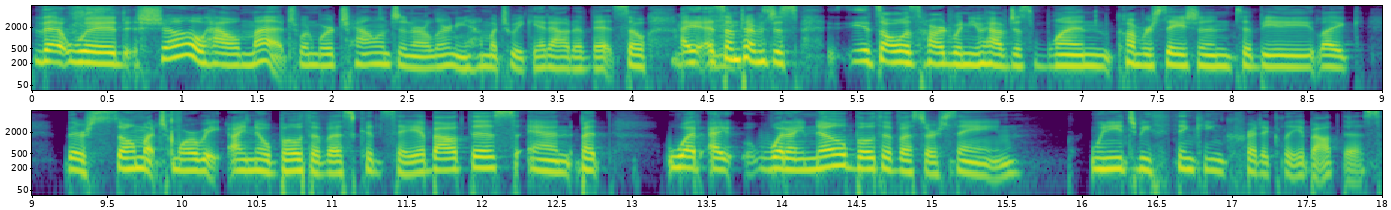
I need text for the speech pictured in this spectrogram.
that would show how much, when we're challenged in our learning, how much we get out of it. So mm-hmm. I sometimes just, it's always hard when you have just one conversation to be like, there's so much more we, I know both of us could say about this and but what I what I know both of us are saying we need to be thinking critically about this.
